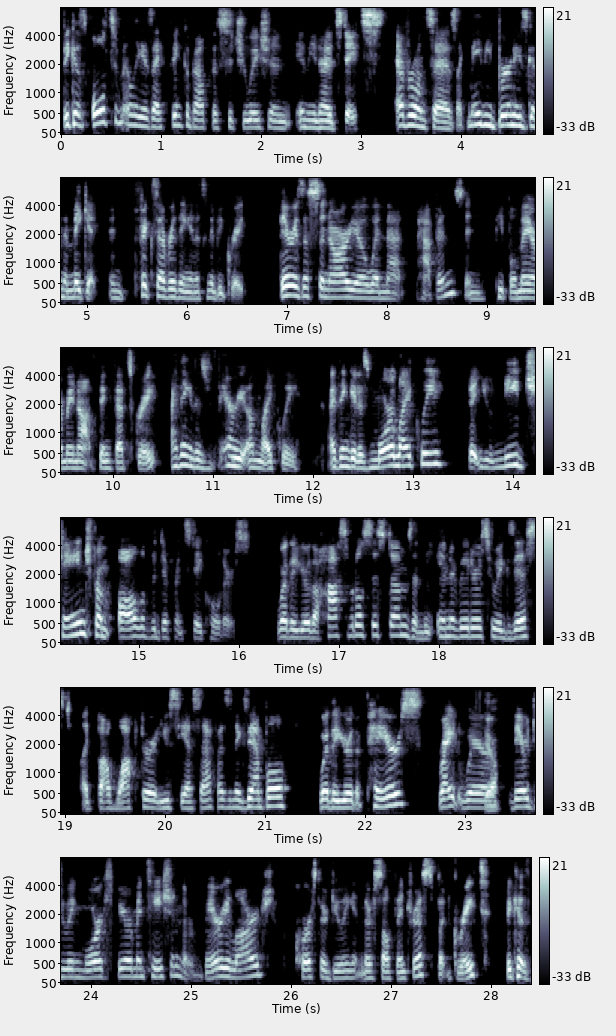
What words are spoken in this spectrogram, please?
because ultimately, as I think about the situation in the United States, everyone says, like, maybe Bernie's going to make it and fix everything and it's going to be great. There is a scenario when that happens, and people may or may not think that's great. I think it is very unlikely. I think it is more likely that you need change from all of the different stakeholders, whether you're the hospital systems and the innovators who exist, like Bob Wachter at UCSF as an example, whether you're the payers, right, where yeah. they're doing more experimentation, they're very large. Of course, they're doing it in their self interest, but great because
